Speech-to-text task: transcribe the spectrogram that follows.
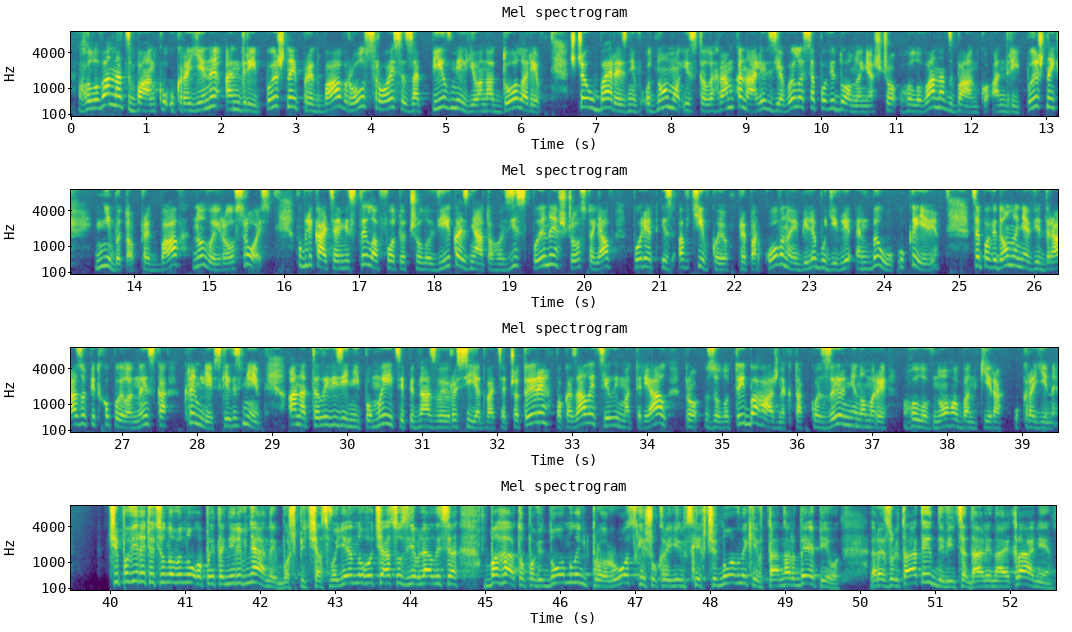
Голова Нацбанку України Андрій Пишний придбав Rolls-Royce за півмільйона доларів. Ще у березні в одному із телеграм-каналів з'явилося повідомлення, що голова Нацбанку Андрій Пишний нібито придбав новий Rolls-Royce. Публікація містила фото чоловіка, знятого зі спини, що стояв поряд із автівкою, припаркованою біля будівлі НБУ у Києві. Це повідомлення відразу підхопила низка кремлівських змі. А на телевізійній помийці під назвою Росія 24 показали цілий матеріал про золотий багажник та козирні номери головного банкіра України. Чи повірять у цю новину опитані рівняни? Бо ж під час воєнного часу з'являлися багато повідомлень про розкіш українських чиновників та нардепів. Результати дивіться далі на екрані.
